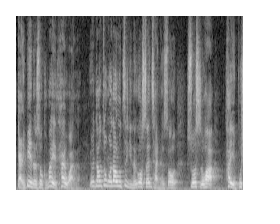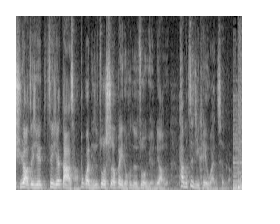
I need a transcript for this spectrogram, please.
改变的时候恐怕也太晚了，因为当中国大陆自己能够生产的时候，说实话，它也不需要这些这些大厂，不管你是做设备的或者做原料的，他们自己可以完成了。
